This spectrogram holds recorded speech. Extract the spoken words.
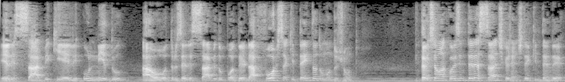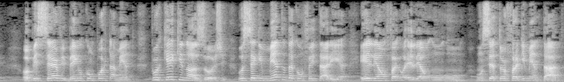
ele sabe que ele unido a outros, ele sabe do poder, da força que tem todo mundo junto. Então isso é uma coisa interessante que a gente tem que entender. Observe bem o comportamento. Por que, que nós hoje, o segmento da confeitaria, ele é um, ele é um, um, um, um setor fragmentado?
